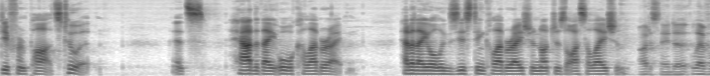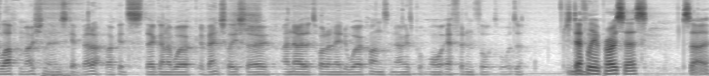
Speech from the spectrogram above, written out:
different parts to it. It's how do they all collaborate? how do they all exist in collaboration, not just isolation? I just need to level up emotionally and just get better. Like it's they're going to work eventually, so I know that's what I need to work on. So now I just put more effort and thought towards it. It's mm. definitely a process. So,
